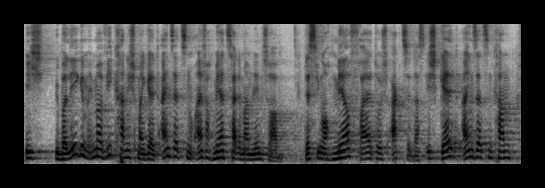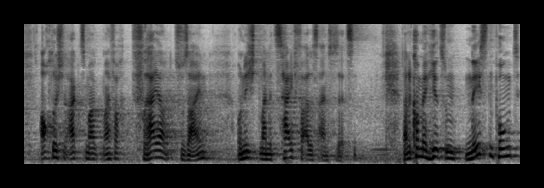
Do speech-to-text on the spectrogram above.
ich überlege mir immer, wie kann ich mein Geld einsetzen, um einfach mehr Zeit in meinem Leben zu haben. Deswegen auch mehr Freiheit durch Aktien, dass ich Geld einsetzen kann, auch durch den Aktienmarkt, um einfach freier zu sein und nicht meine Zeit für alles einzusetzen. Dann kommen wir hier zum nächsten Punkt,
